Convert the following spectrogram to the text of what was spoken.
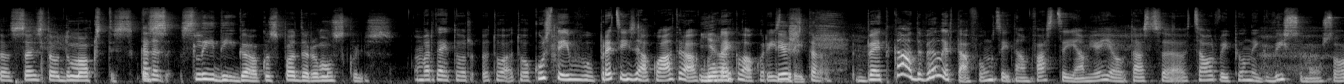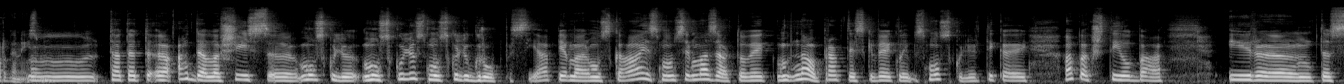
tās saistaudu makstis, kas Tātad- slīdīgākus padara muskuļus. Un var teikt, to, to, to kustību precīzāku, ātrāku un veiklāku tieši izdarīt. Bet kāda vēl ir tā funkcija tām fascijām, jo jau tās uh, caurvīja pilnīgi visu mūsu organismu? Uh, Tātad uh, atdala šīs uh, muskuļu, muskuļus, muskuļu grupas. Ja? Piemēram, uz kājas mums ir mazāk to veik, nav praktiski veiklības muskuļi, ir tikai apakštilbā. Ir um, tas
